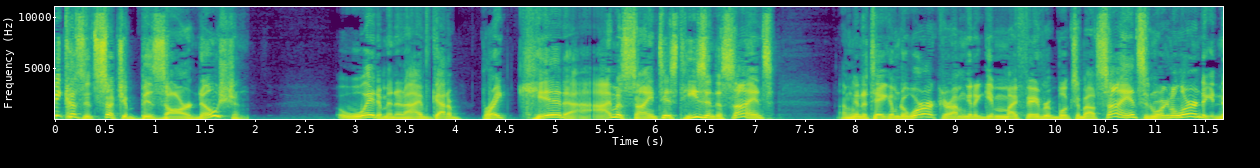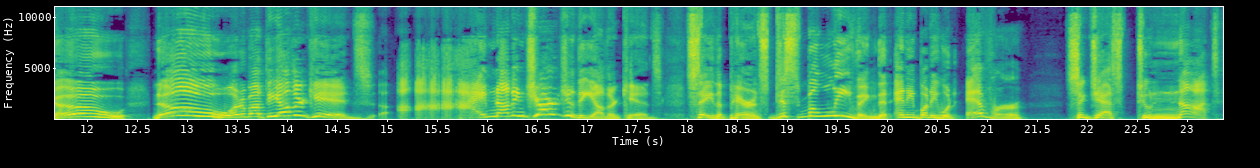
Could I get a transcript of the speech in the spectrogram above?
because it's such a bizarre notion. Wait a minute. I've got a bright kid. I'm a scientist. He's into science. I'm going to take him to work or I'm going to give him my favorite books about science and we're going to learn to get. No, no. What about the other kids? I, I'm not in charge of the other kids. Say the parents disbelieving that anybody would ever suggest to not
